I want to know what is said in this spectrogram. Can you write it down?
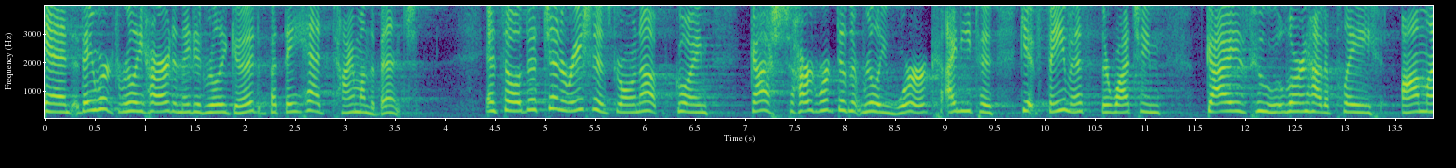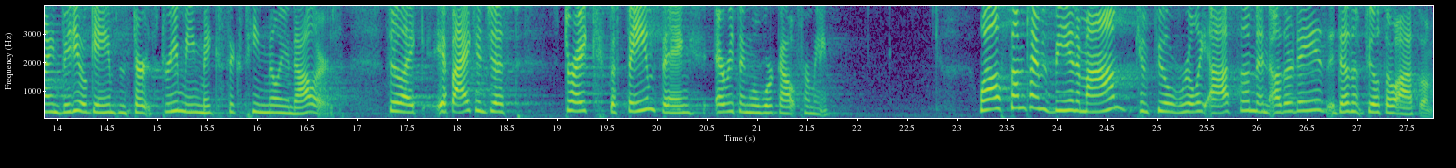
And they worked really hard and they did really good, but they had time on the bench. And so this generation has grown up going, gosh, hard work doesn't really work. I need to get famous. They're watching guys who learn how to play online video games and start streaming make $16 million. So, like, if I can just strike the fame thing, everything will work out for me. Well, sometimes being a mom can feel really awesome, and other days it doesn't feel so awesome.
